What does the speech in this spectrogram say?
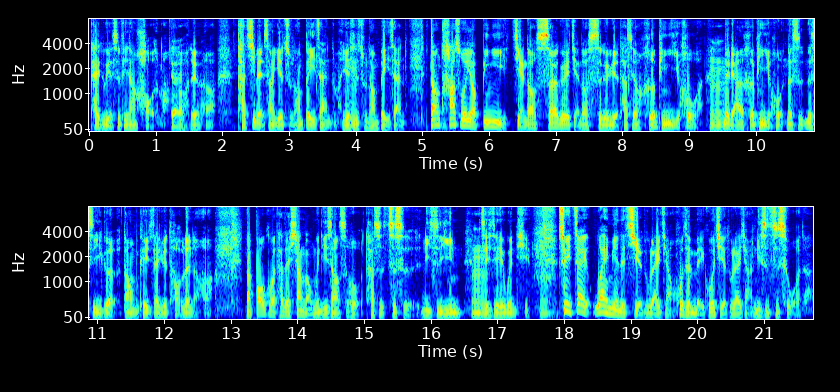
态度也是非常好的嘛，对。对吧？他基本上也主张备战的嘛，也是主张备战的。当他说要兵役减到十二个月，减到四个月，他是要和平以后啊，那两岸和平以后，那是那是一个，当我们可以再去讨论的哈。那包括他在香港问题上的时候，他是支持李志英这这些问题，所以在外面的解读来讲，或者美国解读来讲，你是支持我的，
